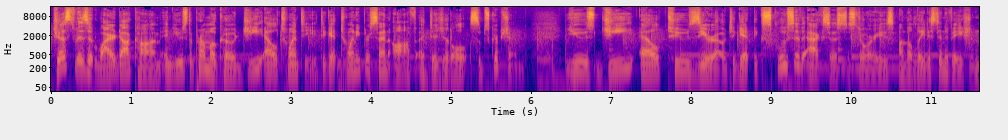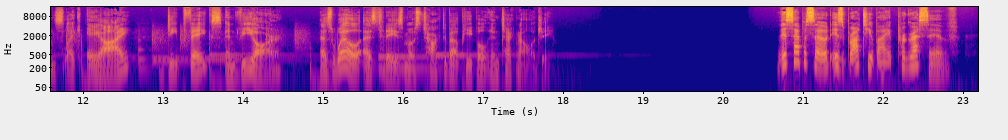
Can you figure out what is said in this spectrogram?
Just visit wired.com and use the promo code GL20 to get 20% off a digital subscription. Use GL20 to get exclusive access to stories on the latest innovations like AI, deepfakes, and VR, as well as today's most talked about people in technology. This episode is brought to you by Progressive.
